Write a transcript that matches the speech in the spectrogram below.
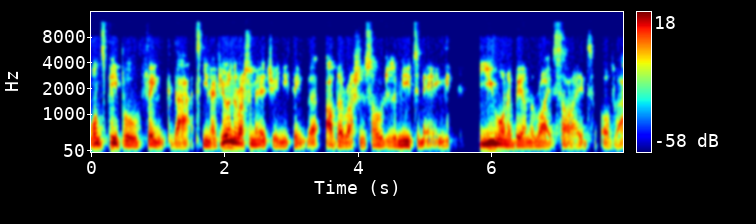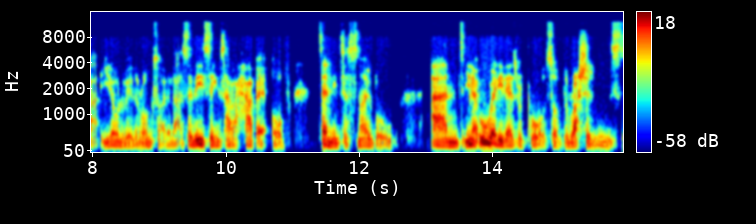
once people think that you know if you're in the russian military and you think that other russian soldiers are mutinying you want to be on the right side of that. You don't want to be on the wrong side of that. So these things have a habit of tending to snowball. And you know already there's reports of the russians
